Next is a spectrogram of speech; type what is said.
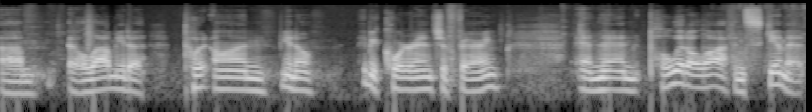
Um, it'll allow me to put on, you know, maybe a quarter inch of fairing and then pull it all off and skim it,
